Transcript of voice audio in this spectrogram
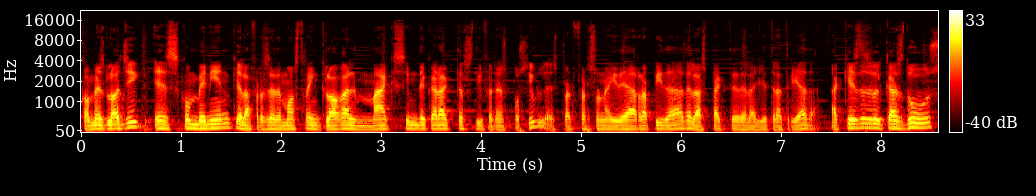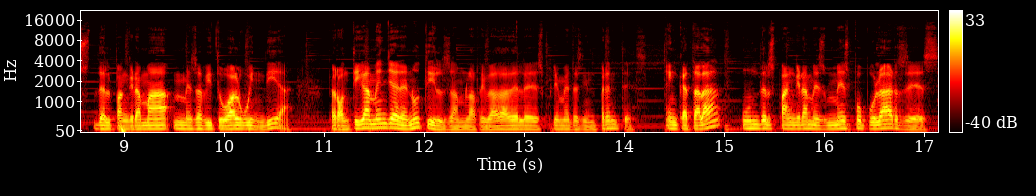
Com és lògic, és convenient que la frase de mostra incloga el màxim de caràcters diferents possibles per fer-se una idea ràpida de l'aspecte de la lletra triada. Aquest és el cas d'ús del pangrama més habitual avui en dia, però antigament ja eren útils amb l'arribada de les primeres impremtes. En català, un dels pangrames més populars és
